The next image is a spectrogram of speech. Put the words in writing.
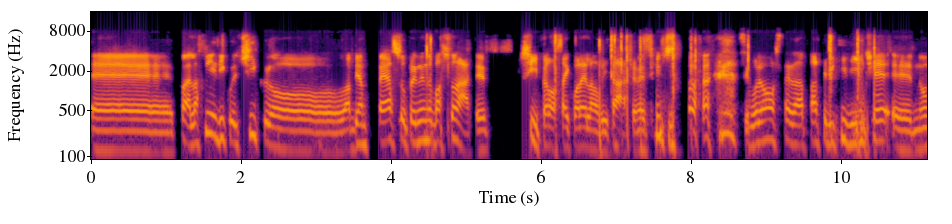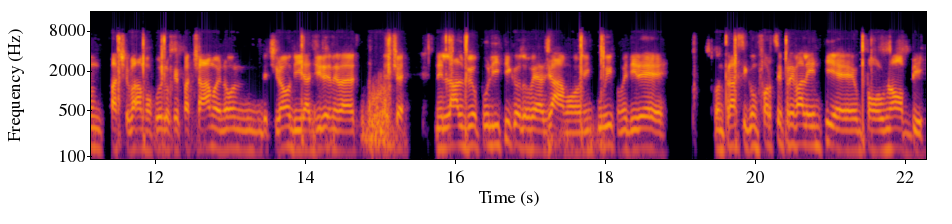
Eh, poi alla fine di quel ciclo abbiamo perso prendendo bastonate. Sì, però sai qual è la novità? Cioè, nel senso, se volevamo stare dalla parte di chi vince, eh, non facevamo quello che facciamo e non decidevamo di agire nella, cioè, nell'alveo politico dove agiamo, in cui, come dire, scontrarsi con forze prevalenti è un po' un hobby.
